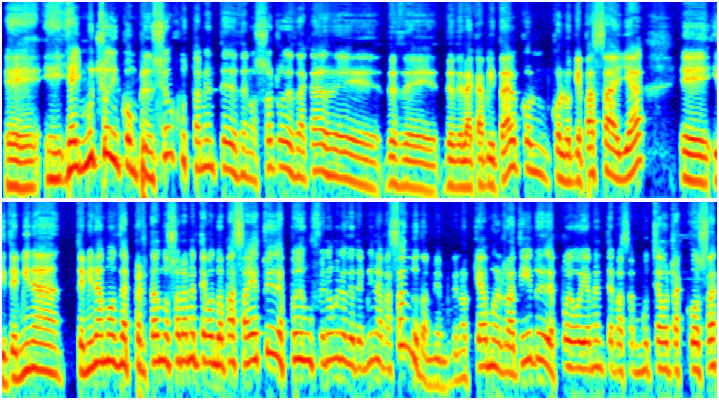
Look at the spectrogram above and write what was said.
Eh, y, hay mucho de incomprensión justamente desde nosotros, desde acá, desde, desde, la capital, con, con, lo que pasa allá, eh, y termina, terminamos despertando solamente cuando pasa esto y después es un fenómeno que termina pasando también, porque nos quedamos el ratito y después obviamente pasan muchas otras cosas.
